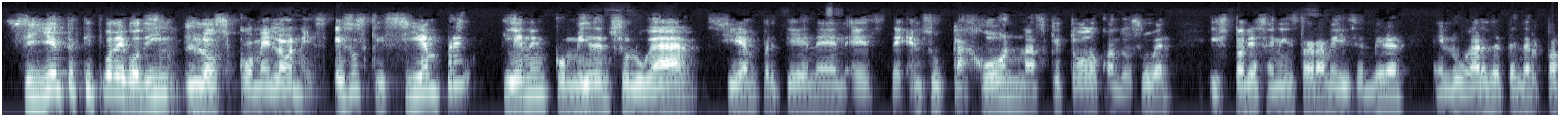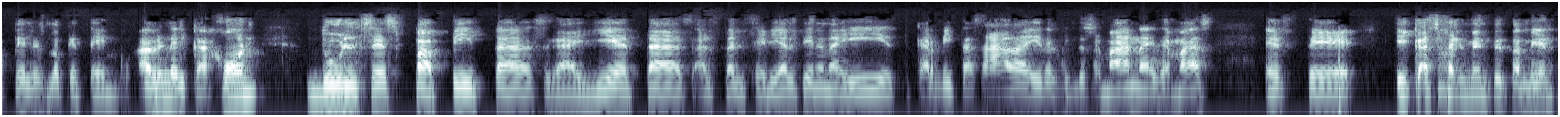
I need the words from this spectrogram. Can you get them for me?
Siguiente tipo de godín, los comelones. Esos que siempre tienen comida en su lugar, siempre tienen este, en su cajón, más que todo, cuando suben historias en Instagram y dicen, miren, en lugar de tener papeles, lo que tengo. Abren el cajón, dulces, papitas, galletas, hasta el cereal tienen ahí, este, carnita asada ahí del fin de semana y demás. Este, y casualmente también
